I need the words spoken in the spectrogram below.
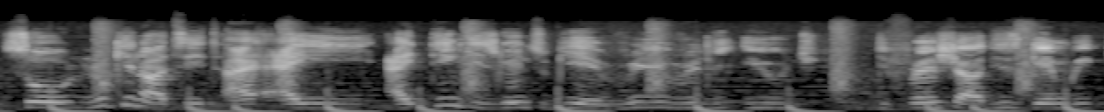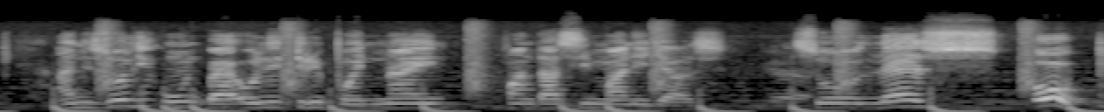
so looking at it I, I I think it's going to be a really really huge differential this game week and it's only owned by only 3.9 fantasy managers Yeah. so let's hope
